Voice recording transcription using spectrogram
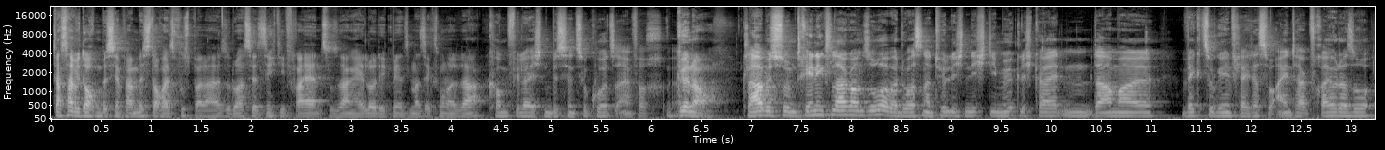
das habe ich doch ein bisschen vermisst, auch als Fußballer. Also du hast jetzt nicht die Freiheit zu sagen, hey Leute, ich bin jetzt mal sechs Monate da. Kommt vielleicht ein bisschen zu kurz einfach. Äh, genau. Klar bist du im Trainingslager und so, aber du hast natürlich nicht die Möglichkeiten, da mal wegzugehen. Vielleicht hast du einen Tag frei oder so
